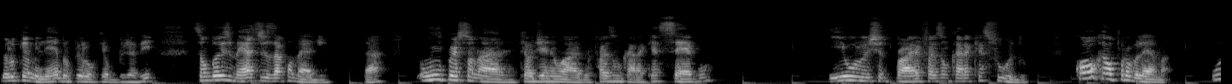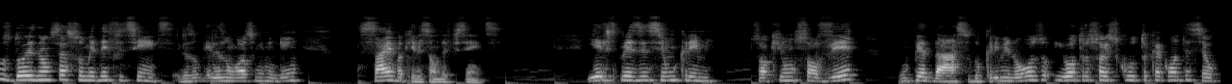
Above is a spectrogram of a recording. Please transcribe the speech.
pelo que eu me lembro, pelo que eu já vi, são dois mestres da comédia, tá? Um personagem, que é o Jenny Wilder, faz um cara que é cego, e o Richard Pryor faz um cara que é surdo. Qual que é o problema? Os dois não se assumem deficientes. Eles não, eles não gostam que ninguém saiba que eles são deficientes. E eles presenciam um crime. Só que um só vê um pedaço do criminoso e outro só escuta o que aconteceu.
